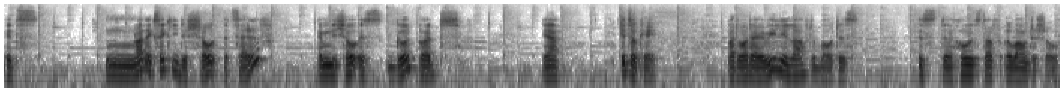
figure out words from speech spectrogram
It's not exactly the show itself. I mean the show is good but yeah it's okay. But what I really loved about this is the whole stuff around the show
